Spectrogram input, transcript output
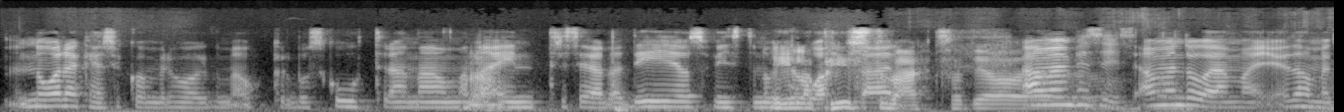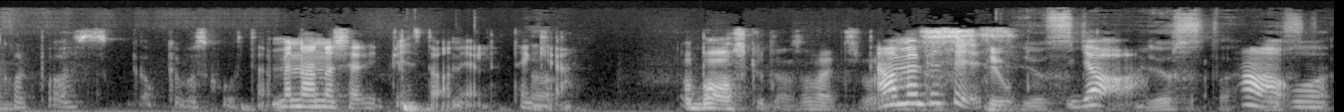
några kanske kommer ihåg de här Ockelbo-skotrarna om man ja. är intresserad av det och så finns det några båtar. pistvakt så att jag... Ja men precis, ja men då är man ju, då har man koll på Ockelbo-skotrar. Men annars är det prins Daniel tänker jag. Och basketen som faktiskt var Ja men precis. Just, ja. Just det, ja. Just det. och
